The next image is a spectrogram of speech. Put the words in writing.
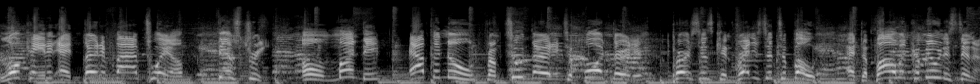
located at 3512 5th Street. On Monday afternoon, from 2.30 to 4.30, persons can register to vote at the Baldwin Community Center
